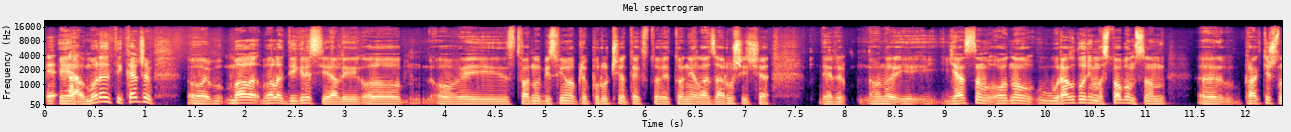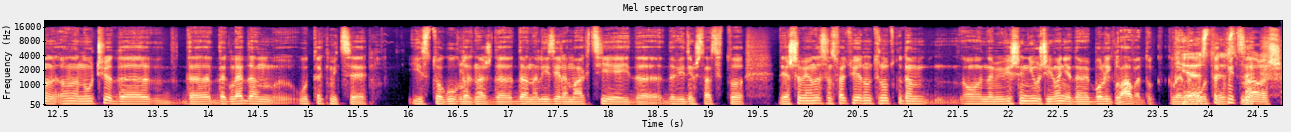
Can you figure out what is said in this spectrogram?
E, e, ali moram da ti kažem, ovaj, mala, mala digresija, ali o, ovaj, stvarno bi svima preporučio tekstove Tonija Lazarušića, jer ono, ja sam ono, u razgovorima s tobom sam uh, praktično ono, naučio da, da, da gledam utakmice iz tog ugla, znaš, da, da analiziram akcije i da, da vidim šta se to dešava i onda sam shvatio u jednom trenutku da, o, da mi više nije uživanje, da me boli glava dok gledam jest, utakmice. Jest,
